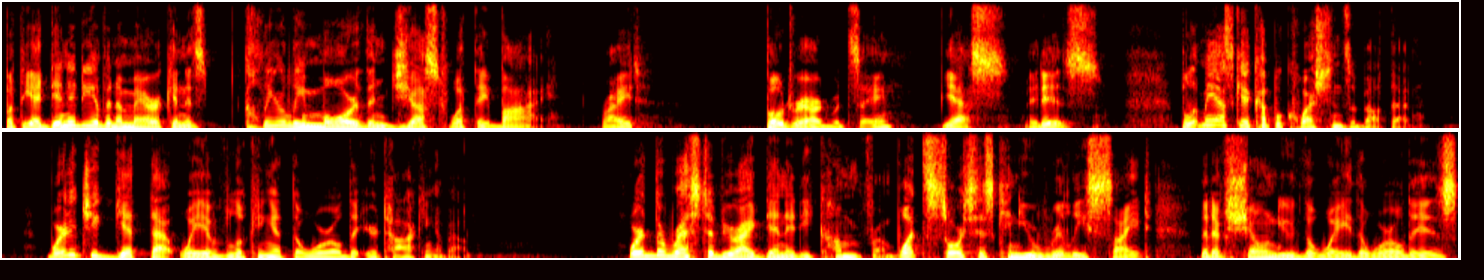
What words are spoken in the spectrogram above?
but the identity of an American is clearly more than just what they buy, right? Baudrillard would say, yes, it is. But let me ask you a couple questions about that. Where did you get that way of looking at the world that you're talking about? Where'd the rest of your identity come from? What sources can you really cite that have shown you the way the world is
